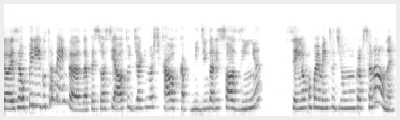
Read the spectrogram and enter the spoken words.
Então, esse é o perigo também da, da pessoa se autodiagnosticar ou ficar medindo ali sozinha, sem o acompanhamento de um profissional, né?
